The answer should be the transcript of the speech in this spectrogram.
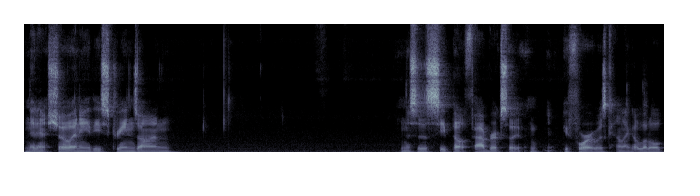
And they didn't show any of these screens on And this is seatbelt fabric. So before it was kind of like a little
